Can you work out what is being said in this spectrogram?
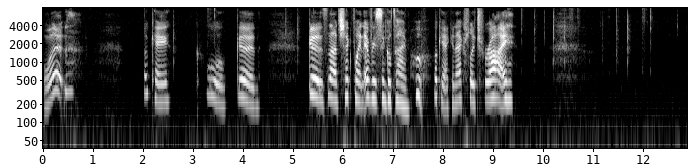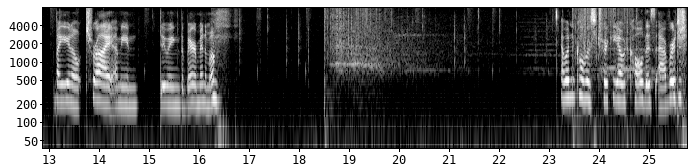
What? Okay. Cool. Good. Good, it's not a checkpoint every single time. Whew. Okay, I can actually try. By, you know, try, I mean doing the bare minimum. I wouldn't call this tricky, I would call this average.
